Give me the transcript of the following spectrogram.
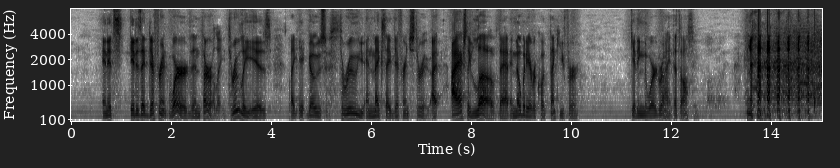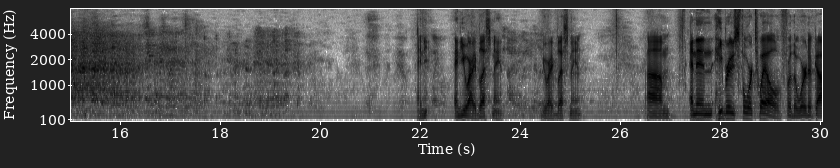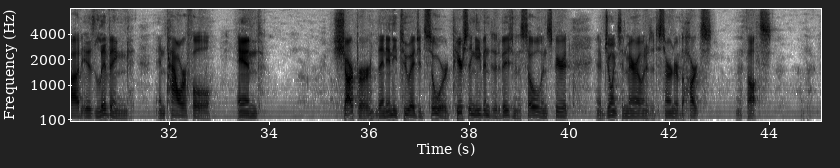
And it's, it is a different word than thoroughly. Throughly is like it goes through you and makes a difference through. I, I actually love that, and nobody ever quote, thank you for getting the word right. That's awesome. and, you, and you are a blessed man. You are a blessed man. Um, and then Hebrews 4:12 for the word of God is living and powerful and sharper than any two-edged sword, piercing even to the division of the soul and spirit and of joints and marrow and is a discerner of the hearts and the thoughts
